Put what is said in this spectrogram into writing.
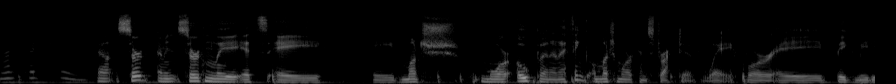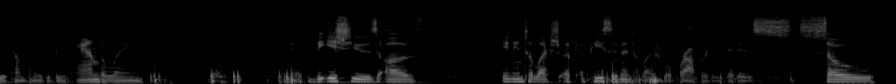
Not quite sure. Now, cert- I mean, certainly it's a a much more open and I think a much more constructive way for a big media company to be handling, you know, the issues of an intellectual a piece of intellectual property that is so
